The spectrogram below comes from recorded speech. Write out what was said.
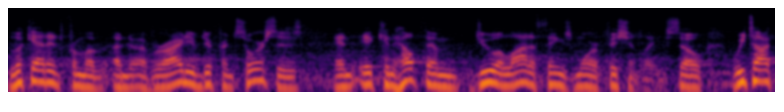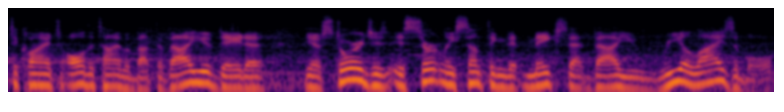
look at it from a, a, variety of different sources, and it can help them do a lot of things more efficiently. So we talk to clients all the time about the value of data. You know, storage is, is certainly something that makes that value realizable,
